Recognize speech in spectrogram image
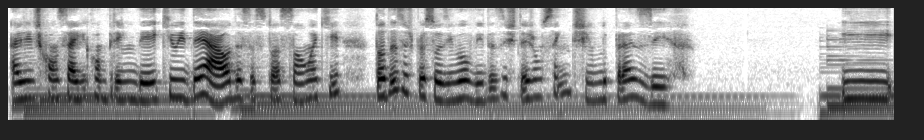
a gente consegue compreender que o ideal dessa situação é que todas as pessoas envolvidas estejam sentindo prazer. E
